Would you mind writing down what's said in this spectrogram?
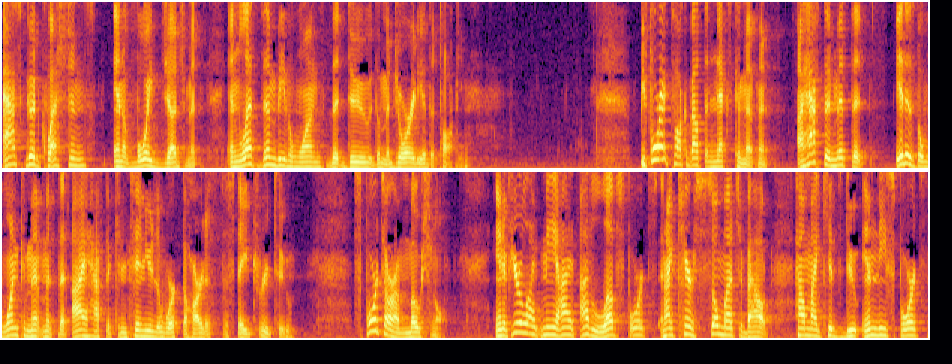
ask good questions, and avoid judgment, and let them be the ones that do the majority of the talking. Before I talk about the next commitment, I have to admit that it is the one commitment that I have to continue to work the hardest to stay true to. Sports are emotional. And if you're like me, I, I love sports and I care so much about how my kids do in these sports.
